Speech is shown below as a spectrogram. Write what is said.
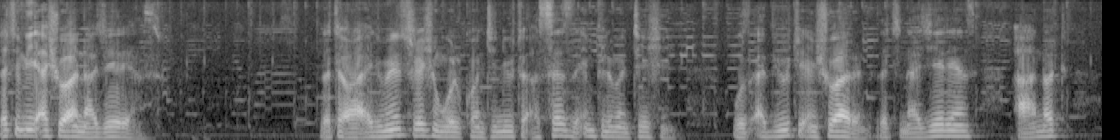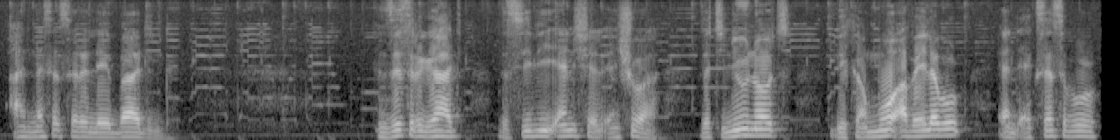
Let me assure Nigerians that our administration will continue to assess the implementation with a view to ensuring that Nigerians are not unnecessarily burdened. In this regard, the CBN shall ensure that new notes become more available and accessible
